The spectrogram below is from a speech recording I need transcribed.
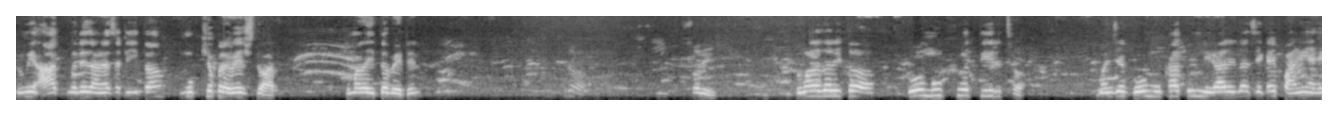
तुम्ही आतमध्ये जाण्यासाठी इथं मुख्य प्रवेशद्वार तुम्हाला इथं भेटेल. सॉरी तुम्हाला जर इथं गोमुख तीर्थ म्हणजे गोमुखातून निघालेलं जे काही पाणी आहे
